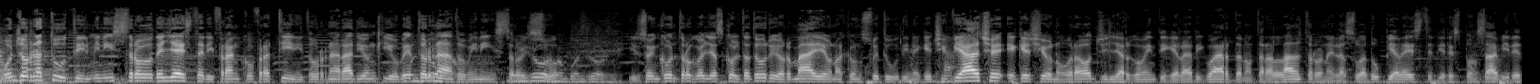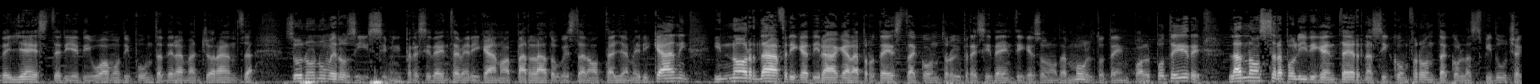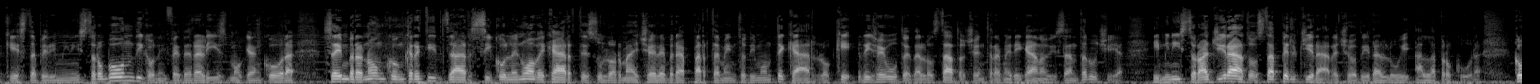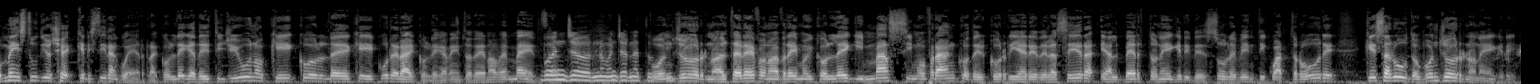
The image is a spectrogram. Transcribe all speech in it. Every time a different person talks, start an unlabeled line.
Buongiorno a tutti, il ministro degli esteri Franco Frattini torna a Radio Anch'io. Bentornato
buongiorno.
ministro.
Buongiorno,
il, suo,
buongiorno.
il suo incontro con gli ascoltatori ormai è una consuetudine che ci piace e che ci onora. Oggi gli argomenti che la riguardano, tra l'altro nella sua doppia veste di responsabile degli esteri e di uomo di punta della maggioranza, sono numerosissimi. Il presidente americano ha parlato questa notte agli americani. In Nord Africa diraga la protesta contro i presidenti che sono da molto tempo al potere. La nostra politica interna si confronta con la sfiducia chiesta per il ministro Bondi, con il federalismo che ancora sembra non concretizzarsi, con le nuove carte sull'ormai celebre appartamento di Monte Carlo che, ricevute dallo Stato centroamericano di Santa Lucia, il ministro ha girato, sta per girare, ce lo dirà lui, alla Procura. Con me in studio c'è Cristina Guerra, collega del TG1 che, col, che curerà il collegamento delle nove e mezza.
Buongiorno, buongiorno a tutti.
Buongiorno, al telefono avremo i colleghi Massimo Franco del Corriere della Sera e Alberto Negri del Sole 24 Ore che saluto. Buongiorno Negri.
